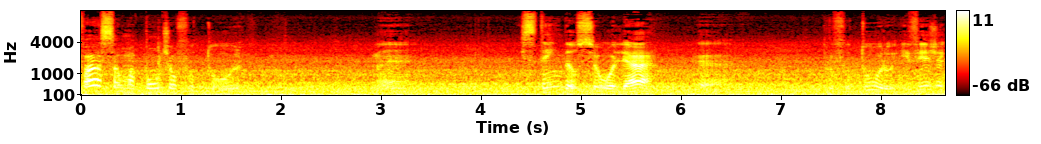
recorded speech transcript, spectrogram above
Faça uma ponte ao futuro. Né? Estenda o seu olhar é, para o futuro e veja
